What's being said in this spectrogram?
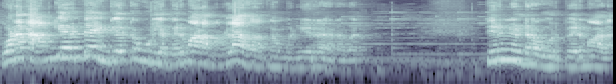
உடனே அங்க இருந்தே இங்க இருக்கக்கூடிய பெருமாளை மங்களாசாசனம் பண்ணிடுறாரு அவர். திருநின்ற ஒரு பெருமாளை.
